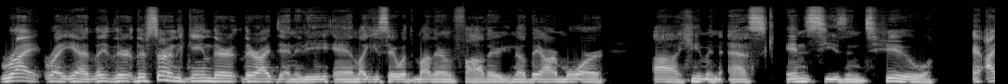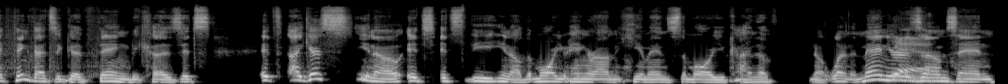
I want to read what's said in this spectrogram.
Right, right, yeah. They, they're they're starting to gain their their identity, and like you say, with mother and father, you know, they are more uh, human esque in season two. And I think that's a good thing because it's it's I guess you know it's it's the you know the more you hang around humans, the more you kind of you know learn the mannerisms, and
